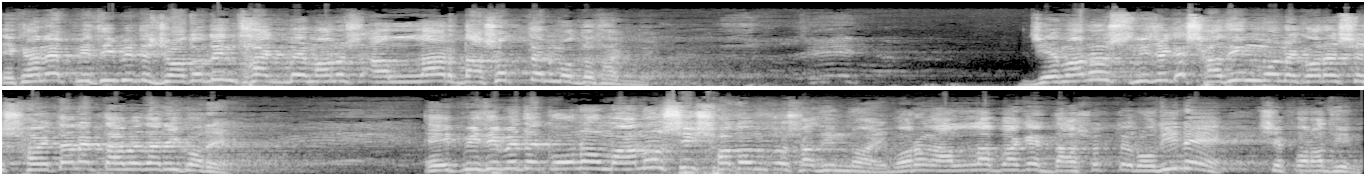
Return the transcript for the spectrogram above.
এখানে পৃথিবীতে যতদিন থাকবে, মানুষ আল্লাহর দাসত্বের মধ্যে থাকবে। যে মানুষ নিজেকে স্বাধীন মনে করে, সে শয়তানের তাবেদারি করে। এই পৃথিবীতে কোনো মানুষই স্বতন্ত্র স্বাধীন নয়, বরং আল্লাহ পাকের দাসত্বের অধীনে সে পরাধীন।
